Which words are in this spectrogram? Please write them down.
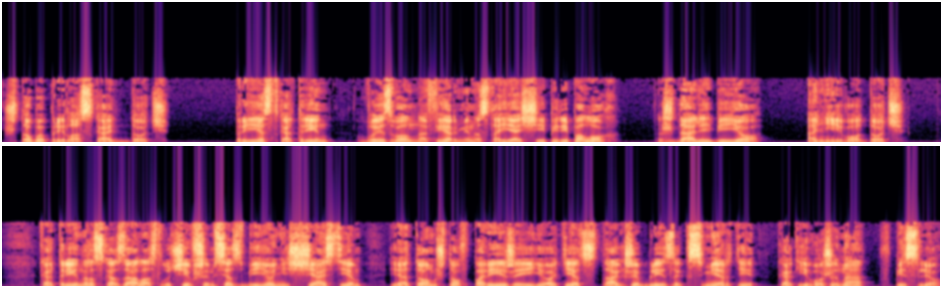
чтобы приласкать дочь. Приезд Катрин вызвал на ферме настоящий переполох. Ждали Био, а не его дочь. Катрин рассказала о случившемся с Био несчастьем и о том, что в Париже ее отец так же близок к смерти, как его жена в Писле.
